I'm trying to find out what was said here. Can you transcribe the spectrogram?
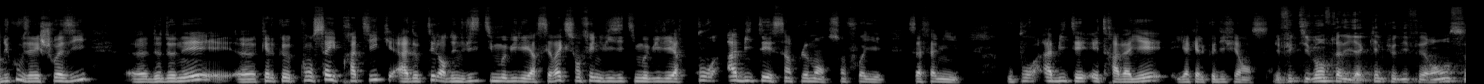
du coup, vous avez choisi de donner euh, quelques conseils pratiques à adopter lors d'une visite immobilière. C'est vrai que si on fait une visite immobilière pour habiter simplement son foyer, sa famille, ou pour habiter et travailler, il y a quelques différences. Effectivement, Fred, il y a quelques différences.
